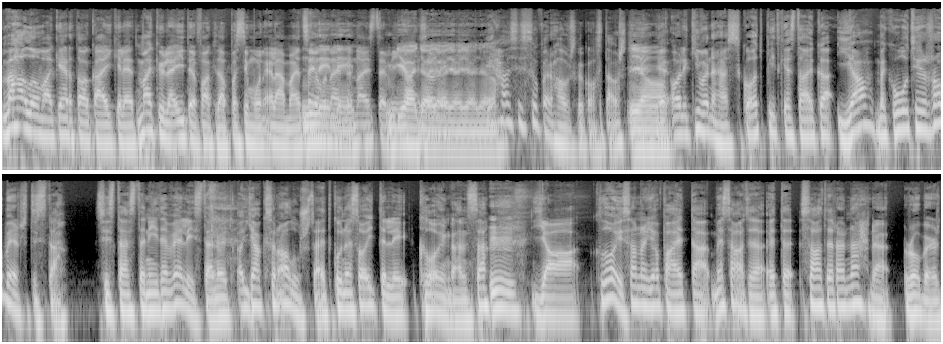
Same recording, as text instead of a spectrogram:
mä haluan vaan kertoa kaikille, että mä kyllä itse faktappasin mun elämää. Että se ei Niin, näiden niin. naisten vika. Joo, joo, joo, joo, joo. Ihan siis superhauska kohtaus. Joo. Ja oli kiva nähdä Scott pitkästä aikaa. Ja me kuultiin Robertista. Siis tästä niiden velistä nyt jakson alussa, että kun ne soitteli Chloen kanssa. Mm. Ja Chloe sanoi jopa, että me saatetaan, että saatetaan nähdä Robert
